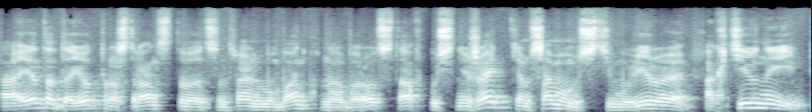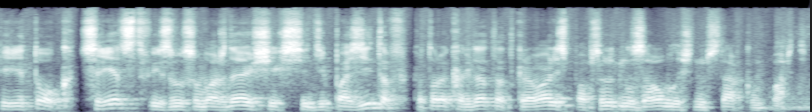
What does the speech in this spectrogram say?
а это дает пространство Центральному банку, наоборот, ставку снижать, тем самым стимулируя активный переток средств из высвобождающихся депозитов, которые когда-то открывались по абсолютно заоблачным ставкам партии.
